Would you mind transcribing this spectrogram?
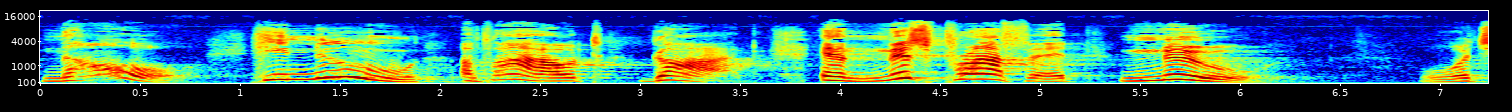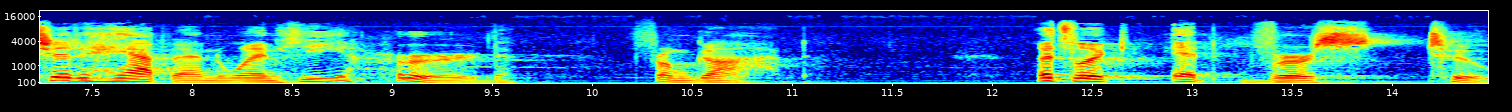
no, he knew about God. And this prophet knew what should happen when he heard from God. Let's look at verse 2.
